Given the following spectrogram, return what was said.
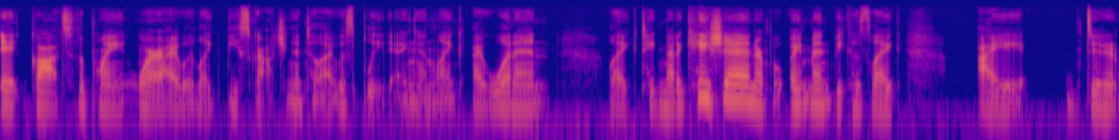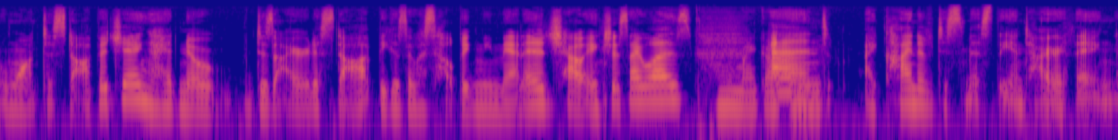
it got to the point where I would like be scratching until I was bleeding. And like I wouldn't like take medication or appointment because like I didn't want to stop itching. I had no desire to stop because it was helping me manage how anxious I was. Oh my god. And I kind of dismissed the entire thing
